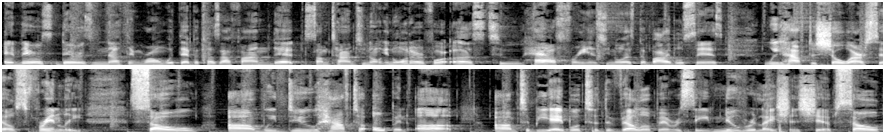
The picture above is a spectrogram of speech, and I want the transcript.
And there's there is nothing wrong with that because I find that sometimes, you know, in order for us to have friends, you know, as the Bible says, we have to show ourselves friendly. So um, we do have to open up um, to be able to develop and receive new relationships. So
